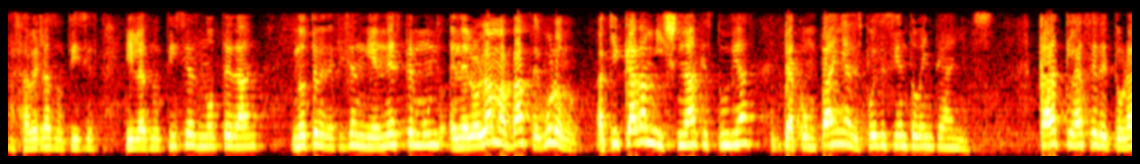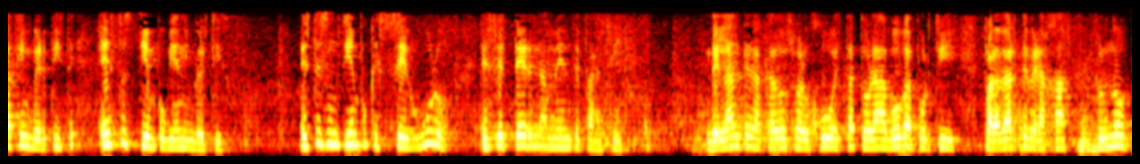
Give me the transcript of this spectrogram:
A saber las noticias. Y las noticias no te dan, no te benefician ni en este mundo. En el Olama va, seguro no. Aquí cada Mishnah que estudias te acompaña después de 120 años. Cada clase de Torah que invertiste, esto es tiempo bien invertido. Este es un tiempo que seguro es eternamente para ti. Delante de Akadosh Baruj esta Torah aboga por ti para darte verajá. Pero uno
